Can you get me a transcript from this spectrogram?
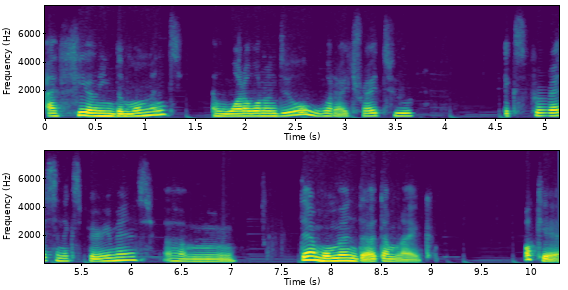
I feel in the moment and what I want to do, what I try to express and experiment. Um, there are moments that I'm like, okay,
